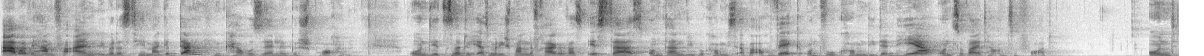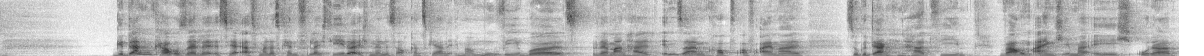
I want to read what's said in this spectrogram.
Aber wir haben vor allem über das Thema Gedankenkarusselle gesprochen. Und jetzt ist natürlich erstmal die spannende Frage, was ist das? Und dann, wie bekomme ich es aber auch weg? Und wo kommen die denn her? Und so weiter und so fort. Und Gedankenkarusselle ist ja erstmal, das kennt vielleicht jeder, ich nenne es auch ganz gerne immer Movie Worlds, wenn man halt in seinem Kopf auf einmal so Gedanken hat wie, warum eigentlich immer ich? Oder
